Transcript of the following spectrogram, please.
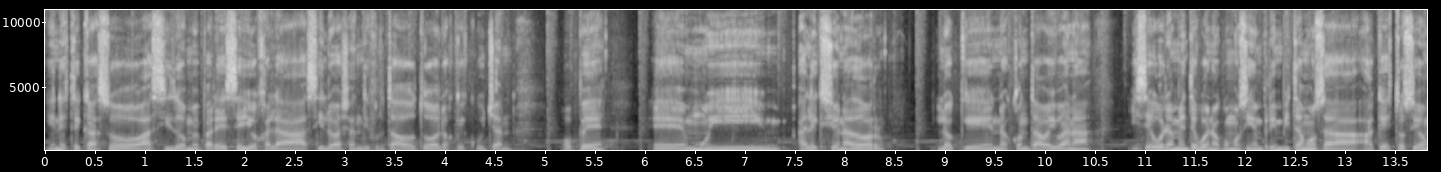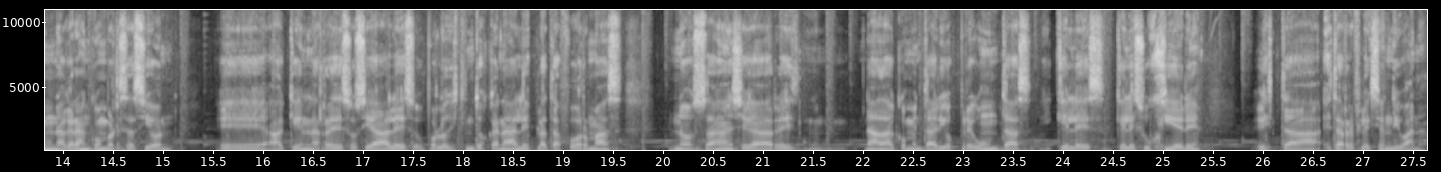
y en este caso ha sido, me parece, y ojalá así lo hayan disfrutado todos los que escuchan OP, eh, muy aleccionador lo que nos contaba Ivana. Y seguramente, bueno, como siempre, invitamos a, que esto sea una gran conversación, eh, a que en las redes sociales o por los distintos canales, plataformas, nos hagan llegar eh, nada, comentarios, preguntas y que les, que les sugiere esta, esta reflexión de Ivana.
